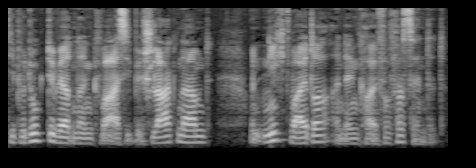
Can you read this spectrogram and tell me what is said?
Die Produkte werden dann quasi beschlagnahmt und nicht weiter an den Käufer versendet.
